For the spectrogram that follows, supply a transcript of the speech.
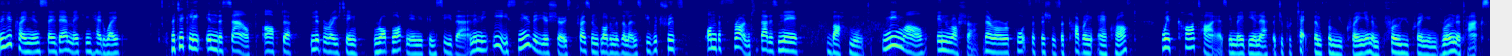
the Ukrainians say they're making headway, particularly in the south, after liberating Robotyne, and you can see there. And in the east, new video shows President Volodymyr Zelensky with troops on the front, that is near Bakhmut. Meanwhile, in Russia, there are reports officials are covering aircraft with car tires. It may be an effort to protect them from Ukrainian and pro Ukrainian drone attacks.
